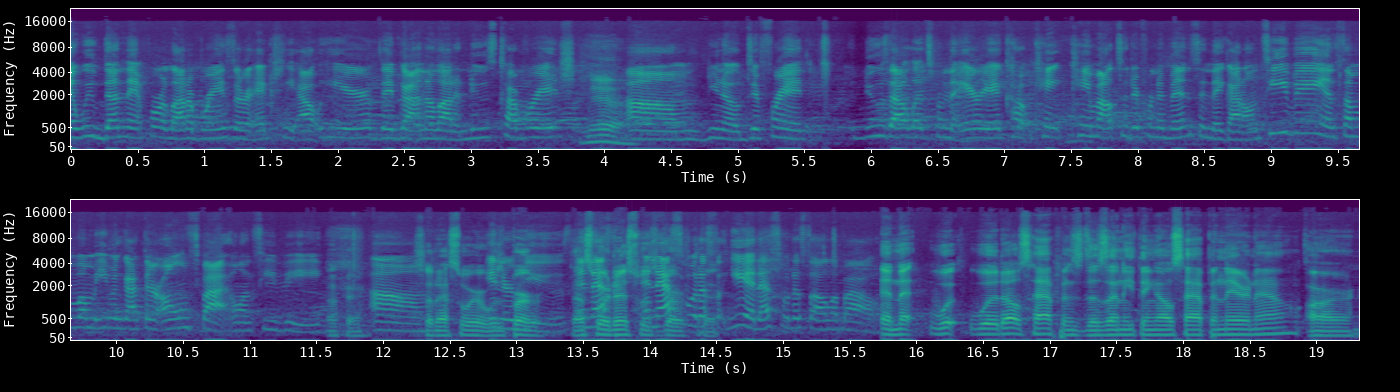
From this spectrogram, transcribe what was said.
And we've done that for a lot of brands that are actually out here. They've gotten a lot of news coverage. Yeah. Um, you know, different news outlets from the area co- came, came out to different events and they got on TV, and some of them even got their own spot on TV. Okay. Um, So that's where it was birthed. interviews. That's where this was and that's birthed What it's, yeah, that's what it's all about. And that. What. What else happens? Does anything else happen there now? Or.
